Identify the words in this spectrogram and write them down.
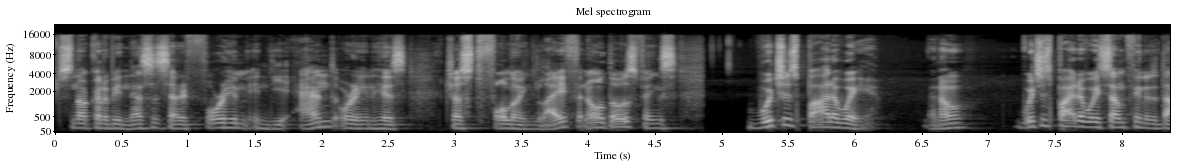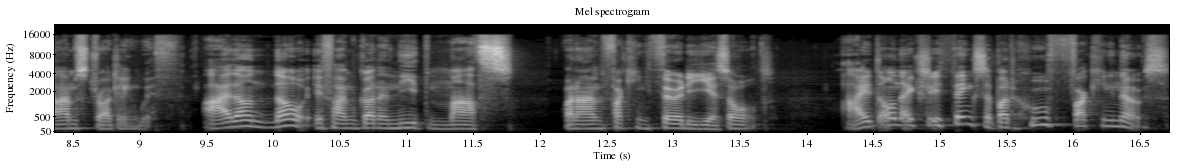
it's not going to be necessary for him in the end or in his just following life and all those things. Which is, by the way, you know, which is, by the way, something that I'm struggling with. I don't know if I'm gonna need maths when I'm fucking 30 years old. I don't actually think so, but who fucking knows?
